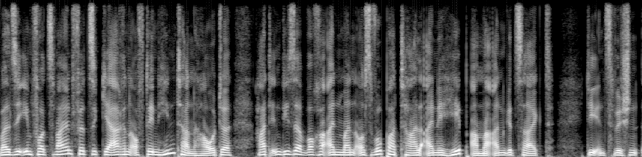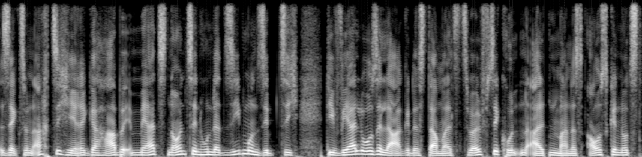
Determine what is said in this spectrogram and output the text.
weil sie ihm vor 42 Jahren auf den Hintern haute, hat in dieser Woche ein Mann aus Wuppertal eine Hebamme angezeigt. Die inzwischen 86-Jährige habe im März 1977 die wehrlose Lage des damals zwölf Sekunden alten Mannes ausgenutzt,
